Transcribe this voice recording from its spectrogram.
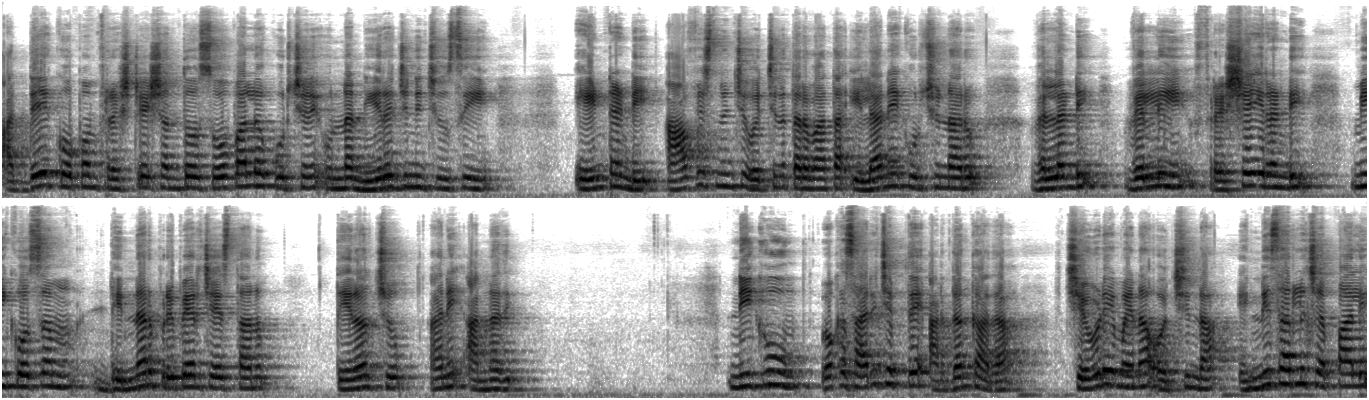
అదే కోపం ఫ్రస్ట్రేషన్తో సోఫాలో కూర్చుని ఉన్న నీరజ్ని చూసి ఏంటండి ఆఫీస్ నుంచి వచ్చిన తర్వాత ఇలానే కూర్చున్నారు? వెళ్ళండి వెళ్ళి ఫ్రెష్ అయ్యి రండి. మీకోసం డిన్నర్ ప్రిపేర్ చేస్తాను. తినొచ్చు అని అన్నది. నీకు ఒకసారి చెప్తే అర్థం కాదా? చెవుడేమైనా వచ్చిందా? ఎన్నిసార్లు చెప్పాలి?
